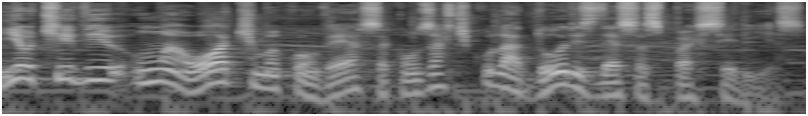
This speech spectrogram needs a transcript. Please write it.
E eu tive uma ótima conversa com os articuladores dessas parcerias.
